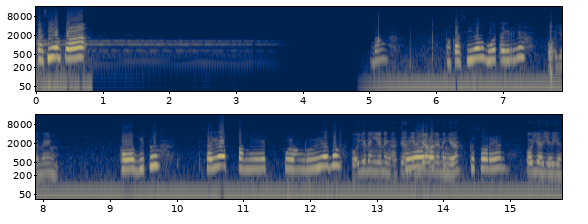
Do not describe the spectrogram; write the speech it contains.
Makasih ya pak. Bang, makasih ya buat airnya. Oh iya neng. Kalau gitu, saya pamit pulang dulu ya bang. Oh iya neng, iya neng. Hati-hati di jalan ya neng ya. Kesorean. Oh iya iya iya.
